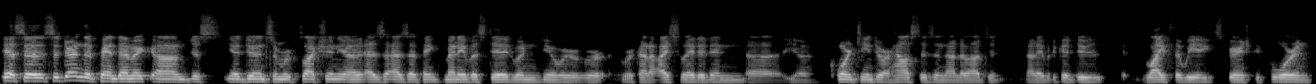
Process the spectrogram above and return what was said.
Yeah, so so during the pandemic, um, just you know, doing some reflection, you know, as as I think many of us did when you know we were we're kind of isolated and uh, you know quarantined to our houses and not allowed to not able to go do life that we experienced before, and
